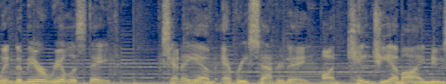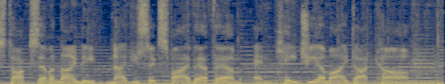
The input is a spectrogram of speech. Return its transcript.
Windermere Real Estate. 10 a.m. every Saturday on KGMI News Talk 790, 96.5 FM, and KGMI.com.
